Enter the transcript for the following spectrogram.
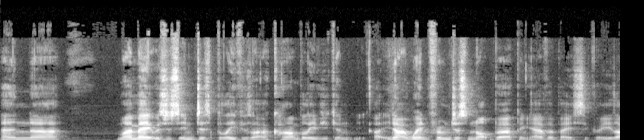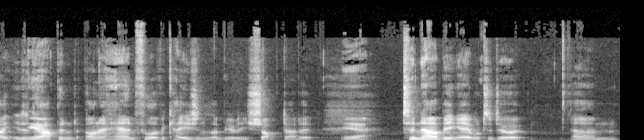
And uh, my mate was just in disbelief. He's like, I can't believe you can. uh, You know, I went from just not burping ever, basically. Like, it had Yeah. happened on a handful of occasions. I'd be really shocked at it. yeah, To now being able to do it. Um,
